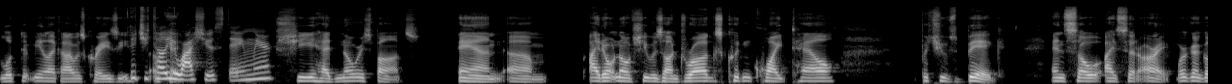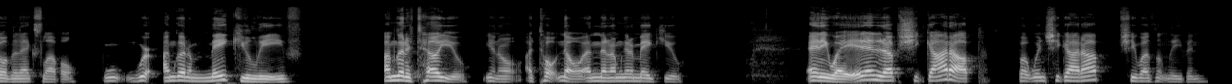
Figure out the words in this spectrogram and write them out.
Looked at me like I was crazy. Did she tell Okay you why she was staying there? she had no response and um, i don't know if she was on drugs couldn't quite tell but she was big and so i said all right we're going to go to the next level we're, i'm going to make you leave i'm going to tell you you know i told no and then i'm going to make you. Anyway it ended up she got up but when she got up she wasn't leaving.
